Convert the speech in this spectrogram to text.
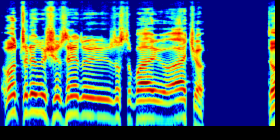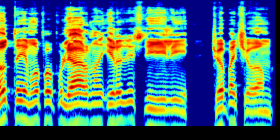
Вот следующую среду заступаю, а чё? Тут-то ему популярно и разъяснили, чё почем.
